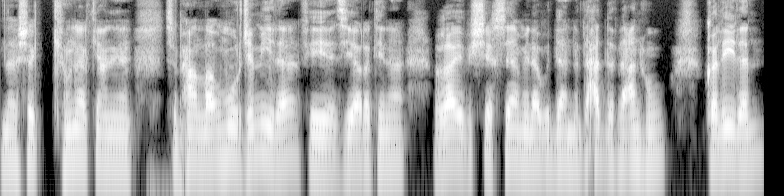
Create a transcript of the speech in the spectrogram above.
لا شك هناك يعني سبحان الله أمور جميلة في زيارتنا. غايب الشيخ سامي لابد أن نتحدث عنه قليلا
